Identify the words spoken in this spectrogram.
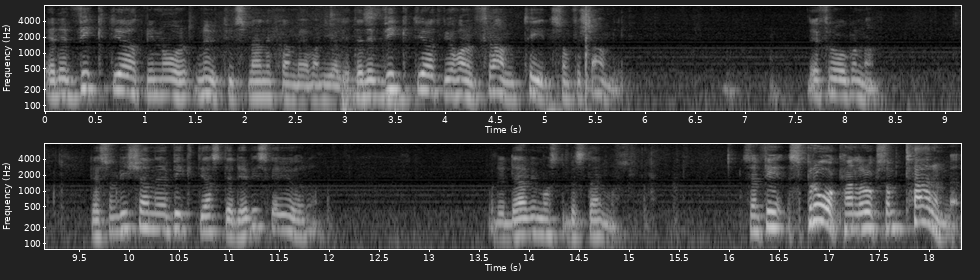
Är det viktigare att vi når nutidsmänniskan med evangeliet? Är det viktigare att vi har en framtid som församling? Det är frågorna. Det som vi känner är viktigast, det är det vi ska göra. Och det är där vi måste bestämma oss. Sen, språk handlar också om termer.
